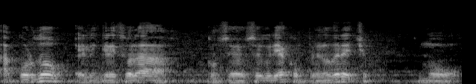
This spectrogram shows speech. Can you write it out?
acordó el ingreso a la Consejo de Seguridad con pleno derecho, como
